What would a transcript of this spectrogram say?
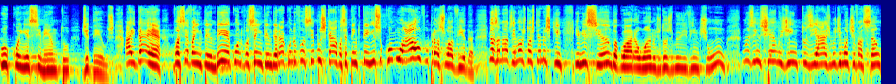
o conhecimento de Deus. A ideia é, você vai entender quando você entenderá quando você buscar. Você tem que ter isso como alvo para a sua vida. Meus amados irmãos, nós temos que iniciando agora o ano de 2021, nos enchermos de entusiasmo, de motivação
